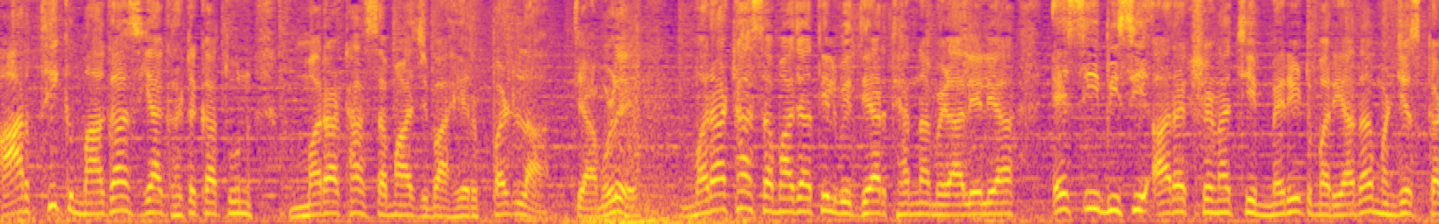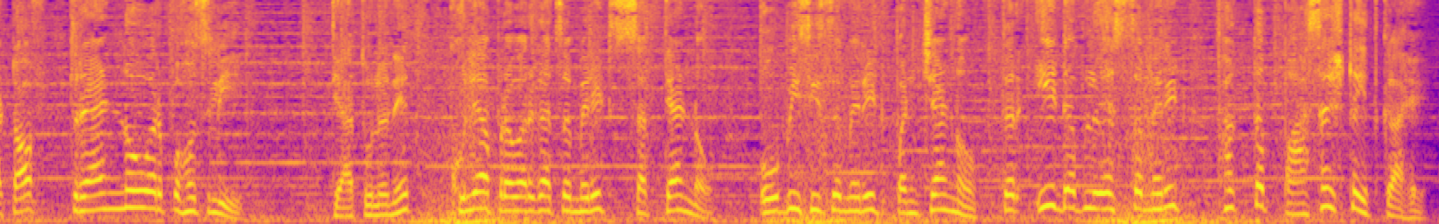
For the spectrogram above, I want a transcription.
आर्थिक मागास या घटकातून मराठा समाज बाहेर पडला. त्यामुळे मराठा समाजातील विद्यार्थ्यांना मिळालेल्या एस बी सी आरक्षणाची मेरिट मर्यादा म्हणजेच कट ऑफ त्र्याण्णव वर पोहोचली. त्या तुलनेत खुल्या प्रवर्गाचं मेरिट सत्त्याण्णव ओबीसीचं मेरिट पंच्याण्णव तर ईडब्ल्यू एसचं मेरिट फक्त पासष्ट इतकं आहे.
